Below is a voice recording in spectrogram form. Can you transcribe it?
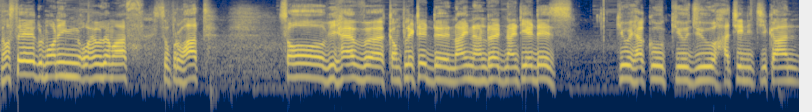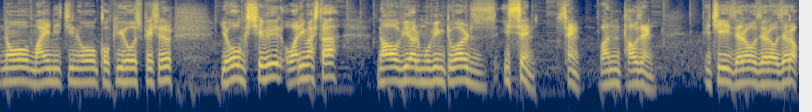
Namaste, good morning, Ohayodama's, Suprabhat. So we have uh, completed uh, 998 days. Kyu Kyuhyaku, Kyuju, Hachi Nichikan, no Mai Nichi no Kokiho special Yog Shivir Warimashita. Now we are moving towards Isen, Sen, 1000, Ichi 000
